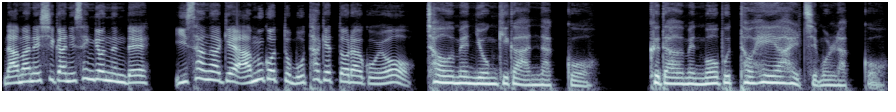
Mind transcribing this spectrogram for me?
나만의 시간이 생겼는데 이상하게 아무것도 못 하겠더라고요. 처음엔 용기가 안 났고 그 다음엔 뭐부터 해야 할지 몰랐고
